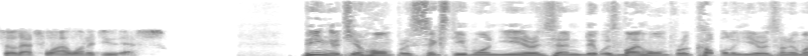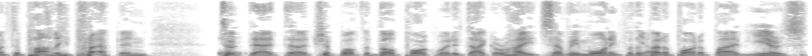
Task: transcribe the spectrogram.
So that's why I want to do this being at your home for 61 years, and it was my home for a couple of years when I went to Poly Prep and took that uh, trip off the Belt Parkway to Dyker Heights every morning for the yep. better part of five years.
